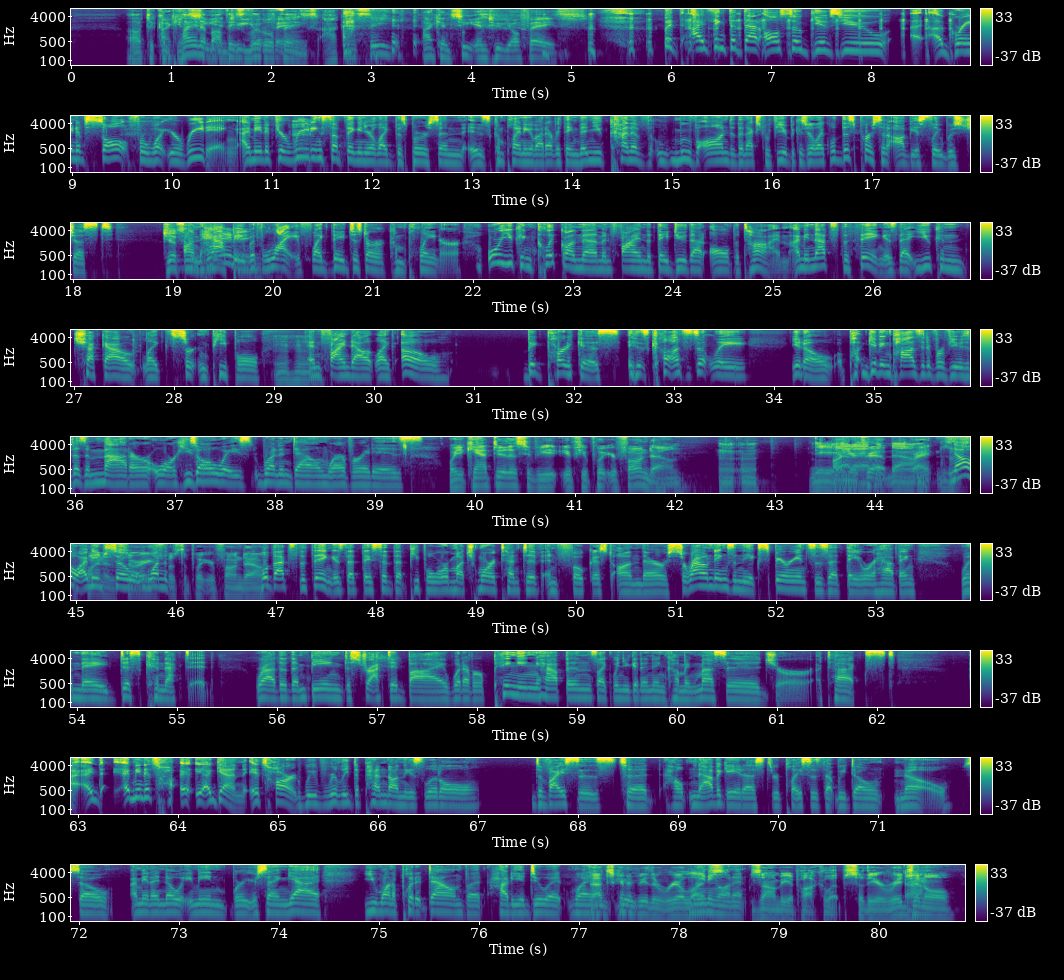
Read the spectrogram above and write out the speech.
Uh, to complain about these little face. things, I can see. I can see into your face. But I think that that also gives you a, a grain of salt for what you're reading. I mean, if you're reading something and you're like, this person is complaining about everything, then you kind of move on to the next review because you're like, well, this person obviously was just Just unhappy with life. Like they just are a complainer. Or you can click on them and find that they do that all the time. I mean, that's the thing is that you can check out like certain people Mm-hmm. and find out like, oh, Big Particus is constantly, you know, p- giving positive reviews. It doesn't matter. Or he's always running down wherever it is. Well, you can't do this if you if you put your phone down You on your trip, down. right? Is No, I mean, so story? You're one- supposed to put your phone down. Well, that's the thing is that they said that people were much more attentive and focused on their surroundings and the experiences that they were having when they disconnected rather than being distracted by whatever pinging happens, like when you get an incoming message or a text. I, I I mean, it's again, it's hard. We really depend on these little devices to help navigate us through places that we don't know. So, I mean, I know what you mean where you're saying, yeah, you want to put it down, but how do you do it when That's going to be the real life on it? zombie apocalypse. So the original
